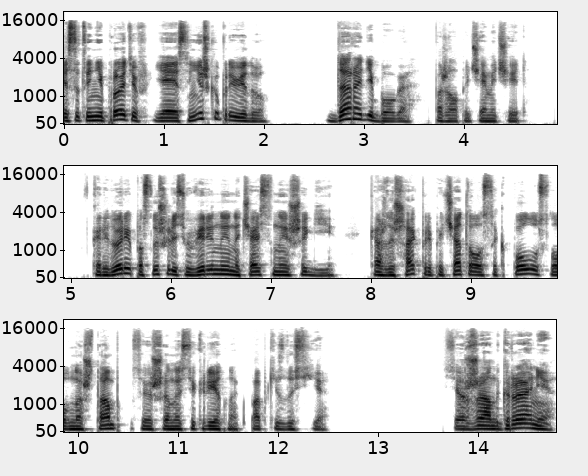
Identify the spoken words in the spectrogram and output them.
Если ты не против, я и сынишку приведу». «Да, ради бога», – пожал плечами Чейд. В коридоре послышались уверенные начальственные шаги. Каждый шаг припечатывался к полу, словно штамп совершенно секретно, к папке с досье. «Сержант Грани!»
